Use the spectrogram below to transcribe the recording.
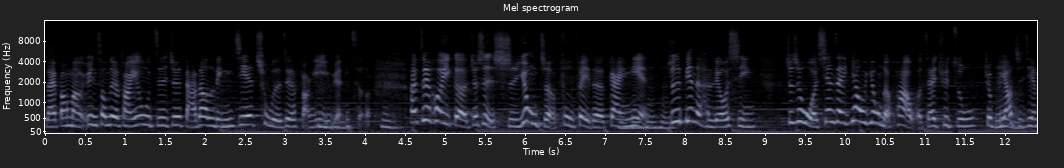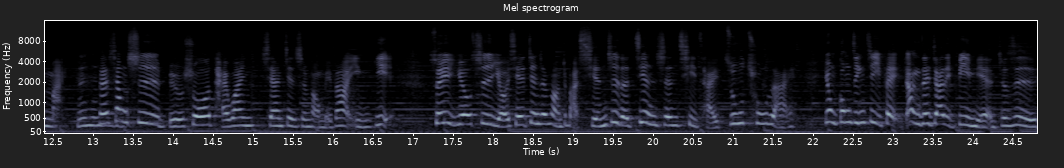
来帮忙运送这个防疫物资，就是达到零接触的这个防疫原则。那最后一个就是使用者付费的概念，就是变得很流行。就是我现在要用的话，我再去租，就不要直接买。那像是比如说台湾现在健身房没办法营业。所以又是有一些健身房就把闲置的健身器材租出来，用公斤计费，让你在家里避免就是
